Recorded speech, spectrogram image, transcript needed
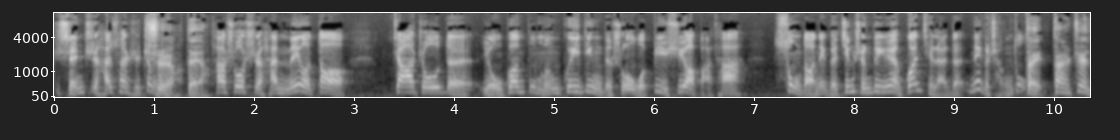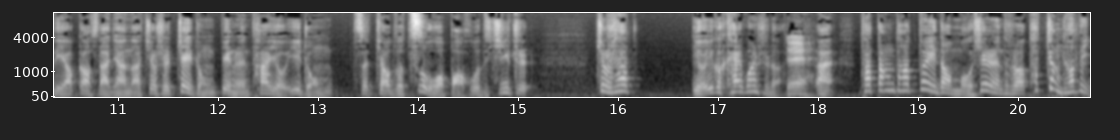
神智还算是正常。是，对啊。他说是还没有到加州的有关部门规定的，说我必须要把他。送到那个精神病院关起来的那个程度。对，但是这里要告诉大家呢，就是这种病人他有一种自叫做自我保护的机制，就是他有一个开关似的。对。哎，他当他对到某些人的时候，他正常的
